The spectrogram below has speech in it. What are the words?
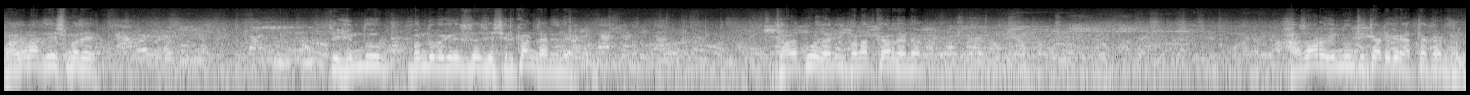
बांगलादेशमध्ये जे हिंदू बंधू भगिनीचं जे शिरकाण झालेलं आहे झाळपूळ झाली बलात्कार झाला. हजारो हिंदूंची त्या ठिकाणी हत्याकांड झालं.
